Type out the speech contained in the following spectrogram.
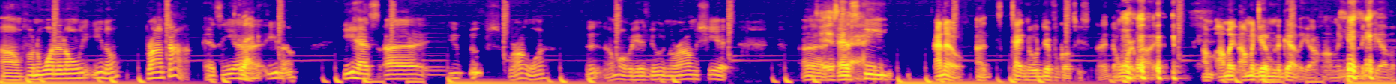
um, from the one and only, you know, Prime Time, as he, uh, Right. you know, he has. Uh, oops, wrong one. Uh, I'm over here doing the wrong shit. Uh, Yes, as guy. he, I know, uh, technical difficulties. Uh, don't worry about it. I'm, I'm, I'm gonna get them together, y'all. I'm gonna get them together.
